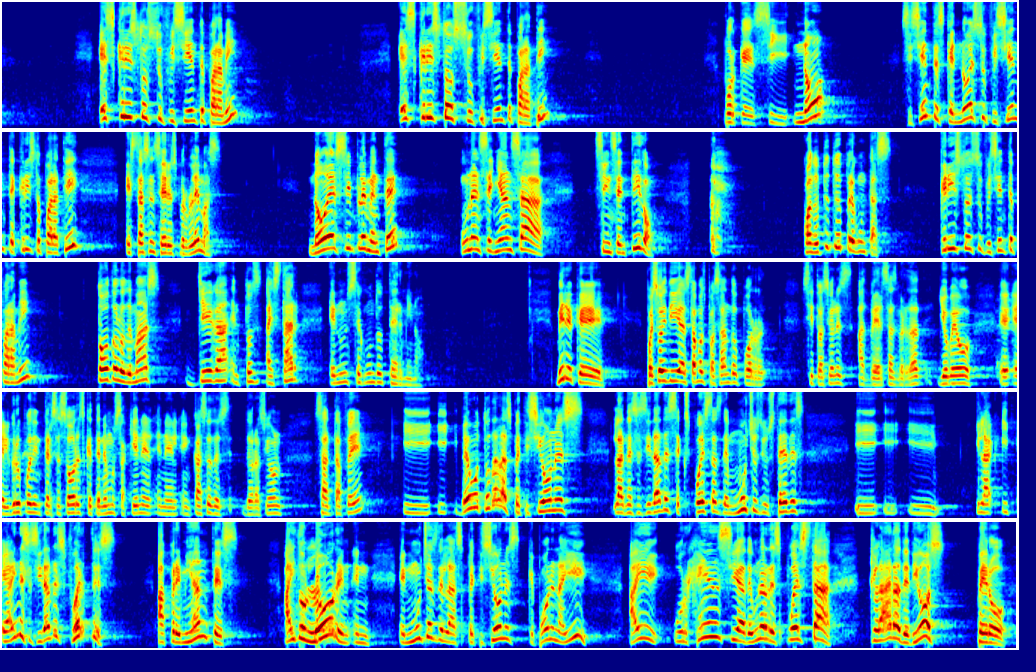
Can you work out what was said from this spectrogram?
¿Es Cristo suficiente para mí? ¿Es Cristo suficiente para ti? Porque si no, si sientes que no es suficiente Cristo para ti, estás en serios problemas. No es simplemente una enseñanza sin sentido. Cuando tú te preguntas, ¿Cristo es suficiente para mí? Todo lo demás llega entonces a estar en un segundo término. Mire que, pues hoy día estamos pasando por situaciones adversas, ¿verdad? Yo veo eh, el grupo de intercesores que tenemos aquí en, el, en, en caso de, oración Santa Fe y, y, veo todas las peticiones, las necesidades expuestas de muchos de ustedes y, y la, hay necesidades fuertes, apremiantes, hay dolor en, en, en muchas de las peticiones que ponen ahí, hay urgencia de una respuesta clara de Dios, pero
